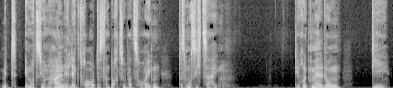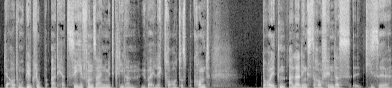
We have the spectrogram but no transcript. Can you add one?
mit emotionalen Elektroautos dann doch zu überzeugen, das muss sich zeigen. Die Rückmeldung, die der Automobilclub ADAC von seinen Mitgliedern über Elektroautos bekommt, deuten allerdings darauf hin, dass diese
